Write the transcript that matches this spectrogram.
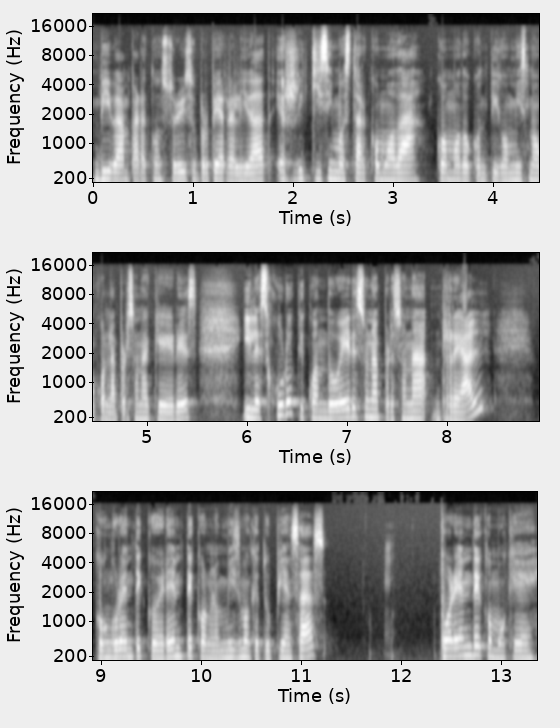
vivan para construir su propia realidad. Es riquísimo estar cómoda, cómodo contigo mismo, con la persona que eres. Y les juro que cuando eres una persona real, congruente, coherente con lo mismo que tú piensas, por ende como que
